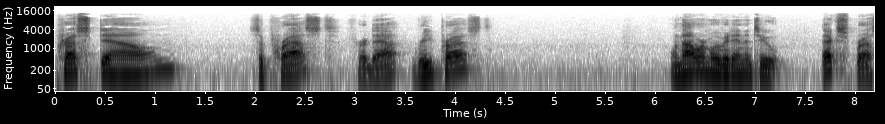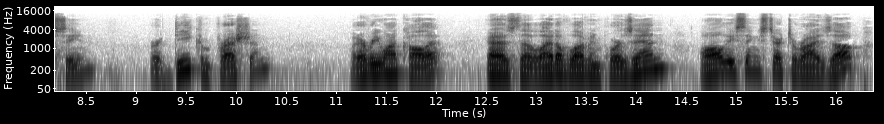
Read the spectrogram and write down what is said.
pressed down, suppressed, for that, repressed. Well, now we're moving into expressing or decompression, whatever you want to call it. As the light of loving pours in, all these things start to rise up.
